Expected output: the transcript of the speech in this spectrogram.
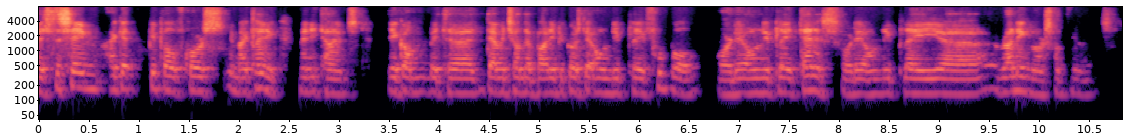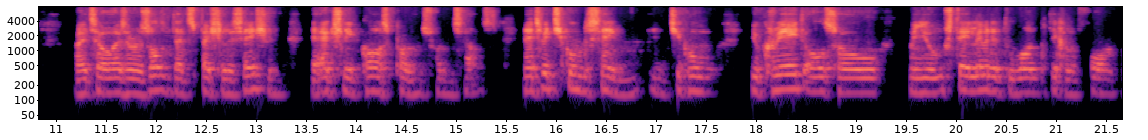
It's the same. I get people, of course, in my clinic many times. They come with uh, damage on their body because they only play football, or they only play tennis, or they only play uh, running, or something else. Right. So as a result of that specialization, they actually cause problems for themselves. And that's with qigong the same. In qigong, you create also when you stay limited to one particular form.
